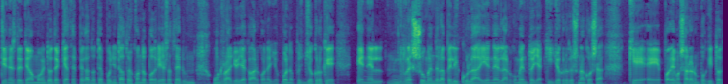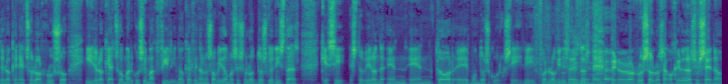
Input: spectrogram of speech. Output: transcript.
tienes de un momento de qué haces pegándote puñetazos cuando podrías hacer un, un, rayo y acabar con ello. Bueno, pues yo creo que en el resumen de la película y en el argumento, y aquí yo creo que es una cosa que eh, podemos hablar un poquito de lo que han hecho los rusos y de lo que ha hecho Marcus y McFeely, ¿no? Que al final nos olvidamos que son los dos guionistas que sí, estuvieron en, en Thor eh, Mundo Oscuro, sí, y fueron los guionistas de estos, pero los rusos los acogieron a su seno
